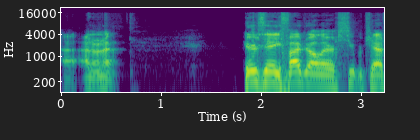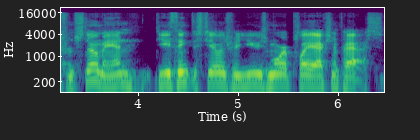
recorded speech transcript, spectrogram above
I, I don't know. Here's a $5 super chat from Snowman. Do you think the Steelers will use more play action pass?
